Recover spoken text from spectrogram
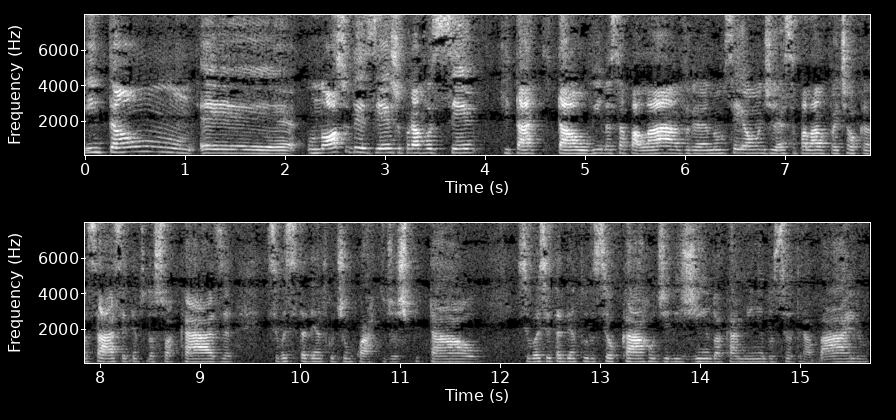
Então, é, o nosso desejo para você que está tá ouvindo essa palavra, não sei aonde essa palavra vai te alcançar, se é dentro da sua casa, se você está dentro de um quarto de hospital, se você está dentro do seu carro dirigindo a caminho do seu trabalho,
